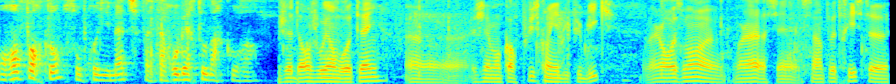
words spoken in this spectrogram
en remportant son premier match face à Roberto Marcora. J'adore jouer en Bretagne, j'aime encore plus quand il y a du public. Malheureusement, euh, voilà, c'est un peu triste, euh,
